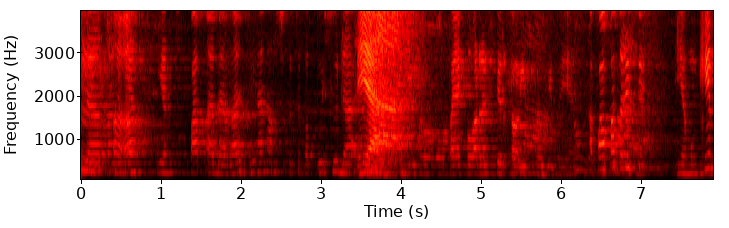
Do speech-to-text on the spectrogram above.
jalan uh, yang, yang cepat adalah Jihan harus cepat-cepat wisuda. Iya, Nah, gitu. supaya keluar dari circle itu gitu ya. Apa-apa tadi Ci? Ya mungkin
